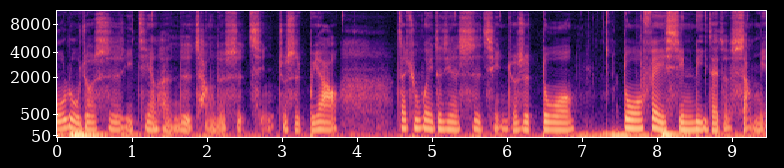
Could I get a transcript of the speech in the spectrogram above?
哺乳就是一件很日常的事情，就是不要再去为这件事情，就是多多费心力在这上面。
